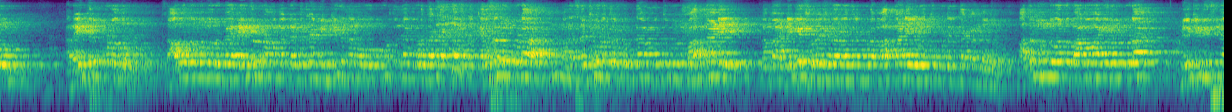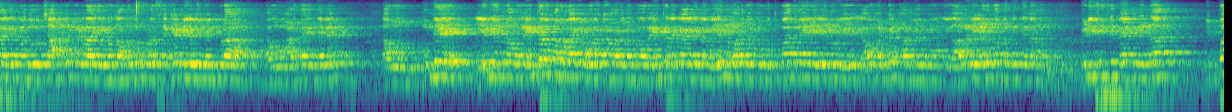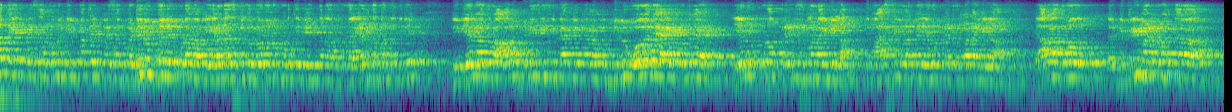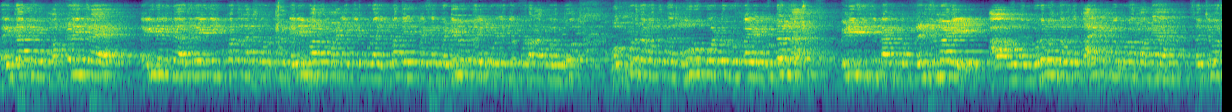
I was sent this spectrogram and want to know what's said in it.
ರೈತರಿಗೆ ಕೊಡೋದು ಸಾವಿರದ ಮುನ್ನೂರು ರೂಪಾಯಿ ರೈತರು ನಮಗೆ ಕಟ್ಟಿದ್ರೆ ಮಿಕ್ಕಿದ್ದು ನಮ್ಮ ಒಕ್ಕೂಟದಿಂದ ಕೊಡತಕ್ಕಂಥ ಒಂದು ಕೆಲಸನೂ ಕೂಡ ನನ್ನ ಸಚಿವರ ಹತ್ರ ಕೂತ್ಕೊಂಡು ಕೂತ್ಕೊಂಡು ಮಾತನಾಡಿ ನಮ್ಮ ಡಿ ಕೆ ಸುರೇಶ್ ಅವರ ಹತ್ರ ಕೂಡ ಮಾತನಾಡಿ ಇವತ್ತು ಕೊಡಿರ್ತಕ್ಕಂಥದ್ದು ಅದ್ರ ಮುಂದುವರೆದ ಭಾಗವಾಗಿರೋದು ಕೂಡ ಮಿಲ್ಕಿ ಮಿಷಿನ್ ಆಗಿರ್ಬೋದು ಚಾಪ್ ಕಟ್ಟರ್ಗಳಾಗಿರ್ಬೋದು ಅದನ್ನು ಕೂಡ ಸೆಕೆಂಡ್ ಯೋಜನೆ ಕೂಡ ನಾವು ಮಾಡ್ತಾ ಇದ್ದೇವೆ. ನಾವು ಮುಂದೆ ಏನೇನು ನಾವು ರೈತರ ಪರವಾಗಿ ಹೋರಾಟ ಮಾಡಬೇಕು, ರೈತರಿಗಾಗಿ ನಾವು ಏನು ಮಾಡಬೇಕು, ಉತ್ಪಾದನೆ ಏನು, ಯಾವ ಮಟ್ಟಕ್ಕೆ ಮಾಡಬೇಕು ಈಗ ಆಲ್ರೆಡಿ ಹೇಳ್ತಾ ಬಂದಿದ್ದೆ ನಾನು ಬಿ ಡಿ ಸಿ ಬ್ಯಾಂಕ್ನಿಂದ ಇಪ್ಪತ್ತೈದು ಪೈಸೆ, ನೂರಕ್ಕೆ ಇಪ್ಪತ್ತೈದು ಪೈಸೆ ಬಡ್ಡಿ ರೂಪದಲ್ಲಿ ಕೂಡ ನಾವು ಎರಡು ಲೋನ್ ಕೊಡ್ತೀವಿ ಅಂತ ನಾವು ಕೂಡ ಹೇಳ್ತಾ ಬಂದಿದ್ವಿ ನೀವೇನಾದರೂ ಆರು ಸಿ ಸಿ ಬ್ಯಾಂಕ್ ನಮ್ಮ ಬಿಲ್ ಹೋಗದೆ ಆಯಿತು ಅಂದ್ರೆ ಏನು ಕೂಡ ಪ್ರಿಂಟ್ಸ್ ಮಾಡೋಂಗಿಲ್ಲ ನಿಮ್ಮ ಆಸ್ತಿಗಳನ್ನ ಏನು ಪ್ರಿಂಟ್ಸ್ ಯಾರಾದರೂ ಯಾರಾದ್ರೂ ರೈತಾಪಿ ಮಕ್ಕಳಿದ್ರೆ ಐದರಿಂದ ಹದಿನೈದು, ಇಪ್ಪತ್ತು ಲಕ್ಷ ರೂಪಾಯಿ ಡೆಲಿ ಬಾರ ಮಾಡಲಿಕ್ಕೆ ಕೂಡ ಇಪ್ಪತ್ತೈದು ಪೈಸೆ ಬಡ್ಡಿ ರೂಪದಲ್ಲಿ ಕೊಡಲಿಕ್ಕೆ ಕೂಡ ನಾವು ಇವತ್ತು ಒಕ್ಕೂಟದ ವತಿಯಿಂದ ನೂರು ಕೋಟಿ ರೂಪಾಯಿ ದುಡ್ಡನ್ನ ಬಿಡಿಸಿ ಬ್ಯಾಂಕ್ ಮಾಡಿ ಆ ಒಂದು ಕೊಡುವಂತ ಒಂದು ಕಾರ್ಯಕ್ರಮ ಕೂಡ ಮಾನ್ಯ ಸಚಿವರು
